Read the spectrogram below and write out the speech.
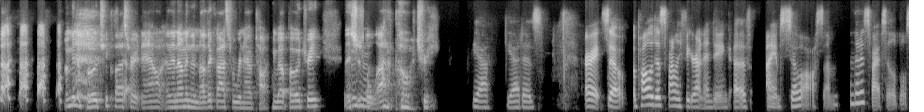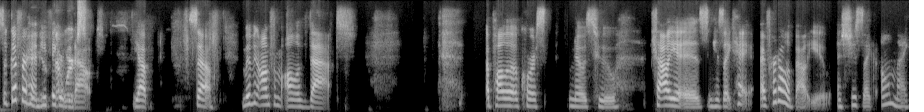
I'm in a poetry class So- right now, and then I'm in another class where we're now talking about poetry. And it's just a Mhm. lot of poetry. Yeah, yeah, it is. All right, so Apollo does finally figure out an ending of "I am so awesome," and then it's five syllables. So good for him. He figured it out. Yep. So moving on from all of that, Apollo, of course, knows who Thalia is, and he's like, "Hey, I've heard all about you," and she's like, "Oh my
